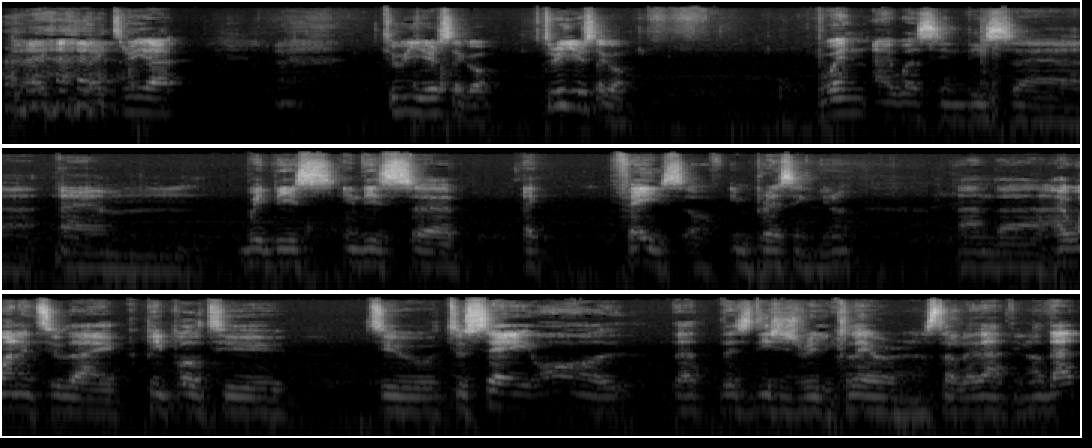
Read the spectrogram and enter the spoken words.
like, like three uh, two years ago three years ago when I was in this uh, um, with this in this uh, like phase of impressing you know and uh, I wanted to like people to to to say oh that this dish is really clever and stuff like that you know that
